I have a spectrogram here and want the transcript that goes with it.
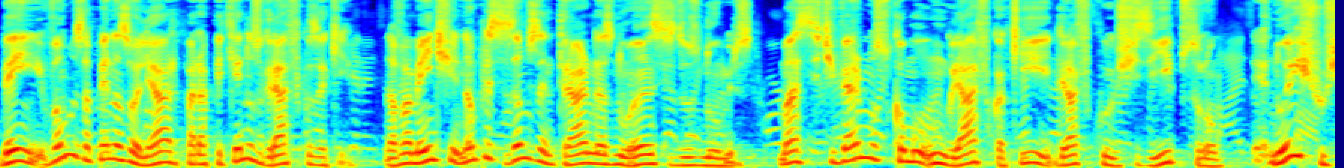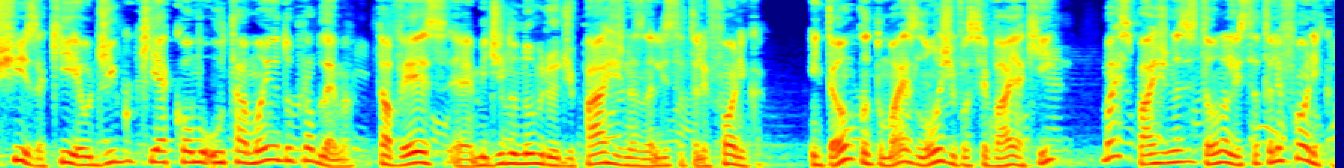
Bem, vamos apenas olhar para pequenos gráficos aqui. Novamente, não precisamos entrar nas nuances dos números, mas se tivermos como um gráfico aqui, gráfico x e y, no eixo x aqui eu digo que é como o tamanho do problema. Talvez é, medindo o número de páginas na lista telefônica. Então, quanto mais longe você vai aqui, mais páginas estão na lista telefônica.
